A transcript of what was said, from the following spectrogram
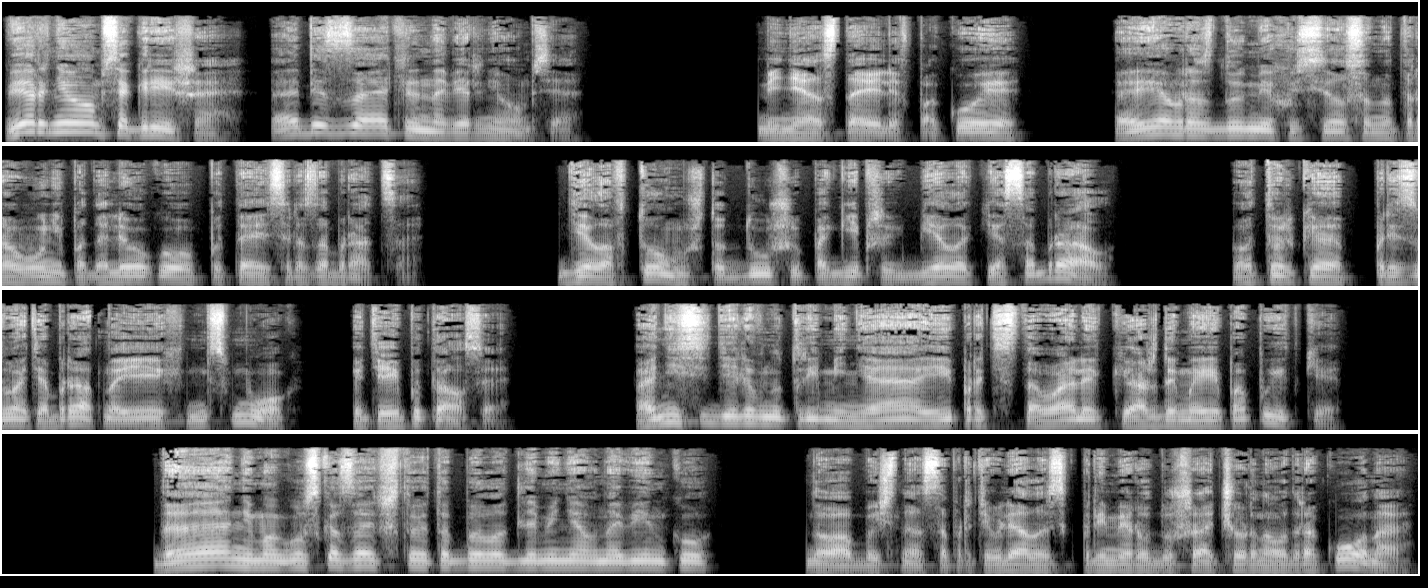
«Вернемся, Гриша, обязательно вернемся». Меня оставили в покое, а я в раздумьях уселся на траву неподалеку, пытаясь разобраться. Дело в том, что души погибших белок я собрал. Вот только призвать обратно я их не смог, хотя и пытался. Они сидели внутри меня и протестовали каждой моей попытке. Да, не могу сказать, что это было для меня в новинку, но обычно сопротивлялась, к примеру, душа черного дракона,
